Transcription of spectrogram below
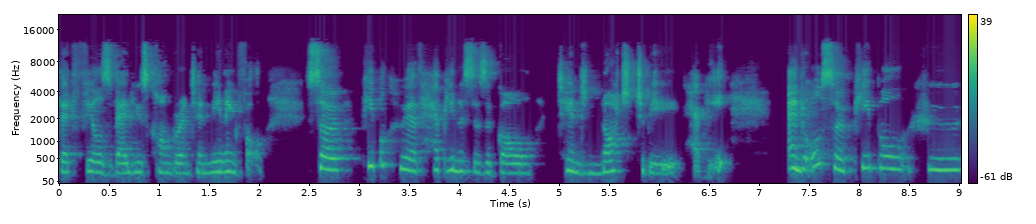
that feels values congruent and meaningful. So people who have happiness as a goal tend not to be happy. And also people who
